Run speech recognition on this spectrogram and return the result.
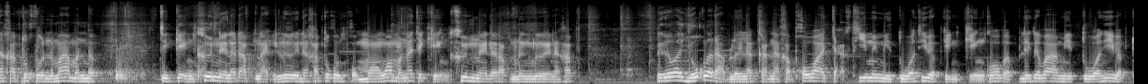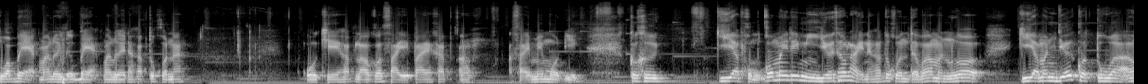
นะครับ ทุกคนว่ามันแบบจะเก่งขึ้นในระดับไหนเลยนะครับ ทุกคนผมมองว่ามันน่าจะเก่งขึ้นในระดับหนึ่งเลยนะครับเรียกว่ายกระดับเลยแล้วกันนะครับ เพราะว่าจากที่ไม่มีตัวที่แบบเก่งๆก็แบบเรียกได้ว่ามีตัวที่แบบตัวแบกมาเลยเดือแบกมาเลยนะครับ ทุกคนนะ โอเคครับเราก็ใส่ไปครับเอาใส่ไม่หมดอีก ก็คือเกียร์ผมก็ไม่ได้มีเยอะเท่าไหร่นะครับ ทุกคนแต่ว่ามันก็เกียร์มันเยอะกว่าตัวเอา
